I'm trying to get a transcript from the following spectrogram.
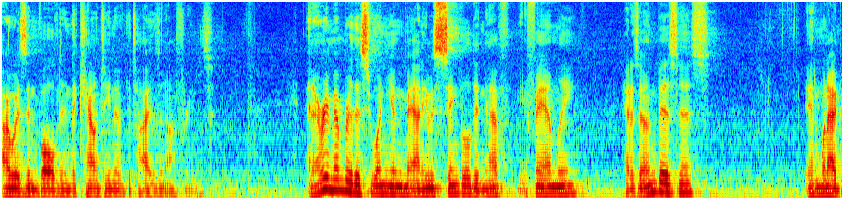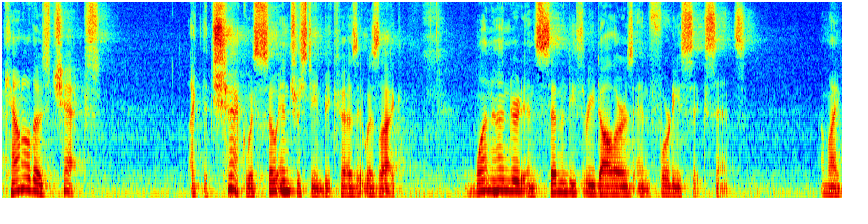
I was involved in the counting of the tithes and offerings. And I remember this one young man. He was single, didn't have a family, had his own business. And when I'd count all those checks, like the check was so interesting because it was like $173.46. I'm like,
